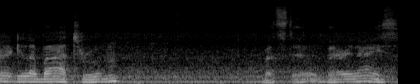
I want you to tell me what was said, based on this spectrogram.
Regular bathroom, but still very nice.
